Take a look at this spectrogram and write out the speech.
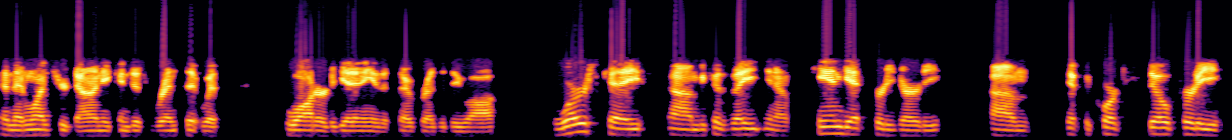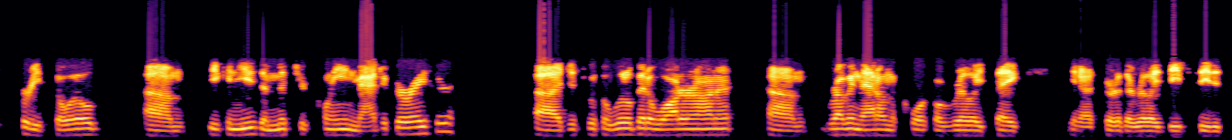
And then once you're done, you can just rinse it with water to get any of the soap residue off. Worst case, um, because they you know can get pretty dirty. Um, if the cork's still pretty pretty soiled, um, you can use a Mr. Clean Magic Eraser. uh, just with a little bit of water on it. Um, rubbing that on the cork will really take, you know, sort of the really deep seated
